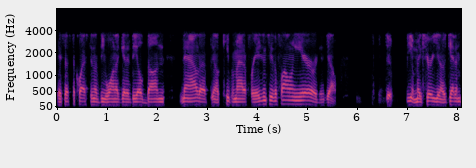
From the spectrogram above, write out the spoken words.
It's just a question of do you want to get a deal done now to you know keep him out of free agency the following year, or you know, do, you know make sure you know get him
